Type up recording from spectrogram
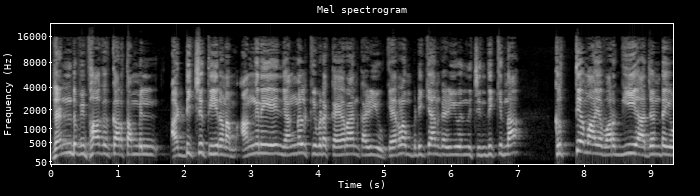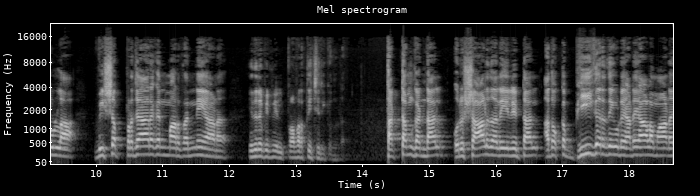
രണ്ട് വിഭാഗക്കാർ തമ്മിൽ അടിച്ച് തീരണം. അങ്ങനെയേ ഞങ്ങൾക്ക് ഇവിടെ കയറാൻ കഴിയൂ കേരളം പിടിക്കാൻ കഴിയൂ എന്ന് ചിന്തിക്കുന്ന കൃത്യമായ വർഗീയ അജണ്ടയുള്ള വിഷപ്രചാരകന്മാർ തന്നെയാണ് ഇതിന് പിന്നിൽ പ്രവർത്തിച്ചിരിക്കുന്നത്. തട്ടം കണ്ടാൽ ഒരു ഷാൾ തലയിലിട്ടാൽ അതൊക്കെ ഭീകരതയുടെ അടയാളമാണ്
